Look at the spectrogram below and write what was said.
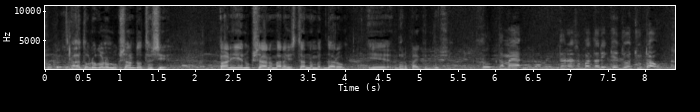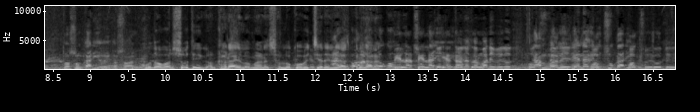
શું કહેશો? આ થોડું ઘણું નુકસાન તો થશે. પણ એ નુકસાન અમારા વિસ્તારના મતદારો એ ભરપાઈ કરી દેશે તમે ધારાસભા તરીકે જો ચૂંટાવ તો શું કાર્યવાહી કરશો હાલ? હું તો વર્ષોથી ઘડાયેલો માણસ છું. લોકો વચ્ચે રિયાઝ પ્રધાન પહેલા પહેલા ક્યાં કામ તમારી વિરુદ્ધ કામ કર્યું એના વિરુદ્ધ શું કાર્ય પક્ષ વિરોધી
